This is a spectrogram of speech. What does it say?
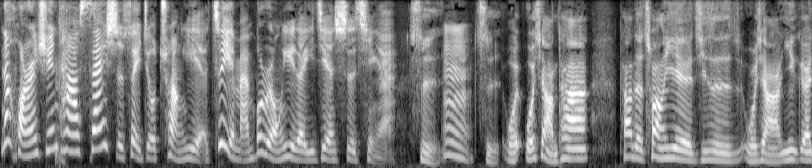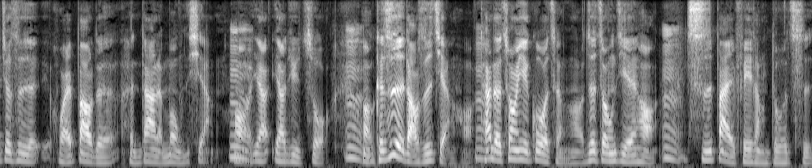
那黄仁勋他三十岁就创业，这也蛮不容易的一件事情哎。是，嗯，是我我想他他的创业，其实我想应该就是怀抱着很大的梦想哦，要要去做。嗯，哦，可是老实讲哈，他的创业过程哈，这中间哈，嗯，失败非常多次。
